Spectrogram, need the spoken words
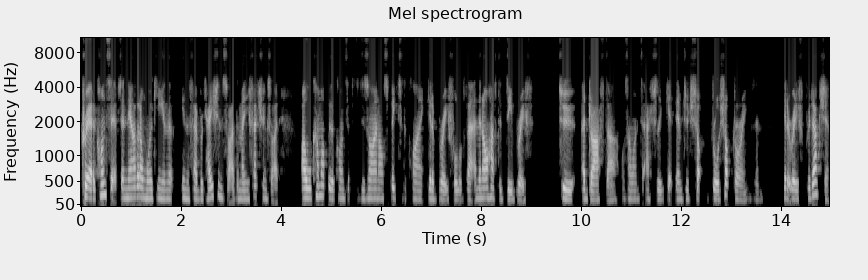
create a concept, and now that I'm working in the in the fabrication side, the manufacturing side, I will come up with a concept of design. I'll speak to the client, get a brief, all of that, and then I'll have to debrief to a drafter or someone to actually get them to shop, draw shop drawings and get it ready for production.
